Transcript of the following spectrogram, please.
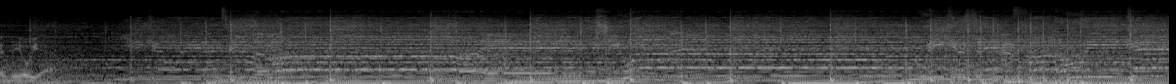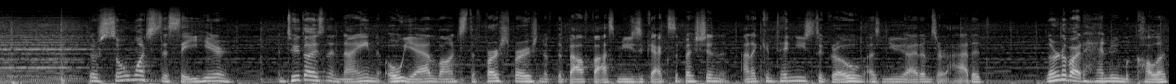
in the oh OUA. There's so much to see here. In 2009, Oh Yeah launched the first version of the Belfast Music Exhibition, and it continues to grow as new items are added. Learn about Henry McCullough,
